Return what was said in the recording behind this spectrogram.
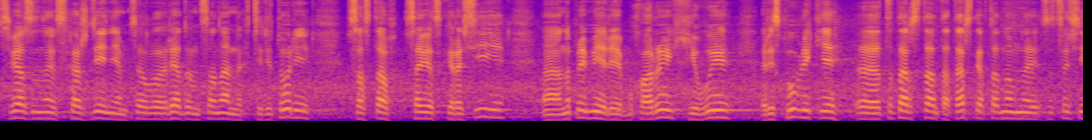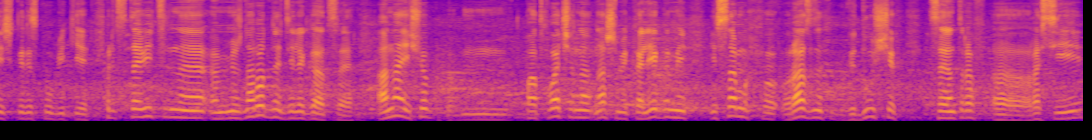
связанные с хождением целого ряда национальных территорий в состав Советской России э, на примере Бухары, Хивы, Республики э, Татарстан, Татарской автономной социалистической республики. Представительная международная делегация, она еще подхвачена нашими коллегами из самых разных ведущих центров э, России,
